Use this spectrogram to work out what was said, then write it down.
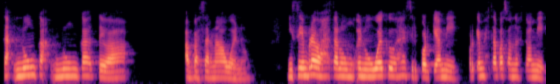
o sea, nunca, nunca te va a pasar nada bueno. Y siempre vas a estar en un hueco y vas a decir, ¿por qué a mí? ¿Por qué me está pasando esto a mí?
